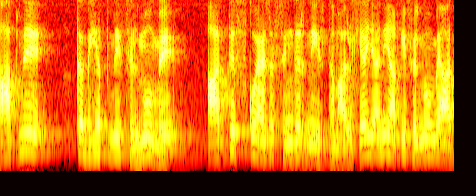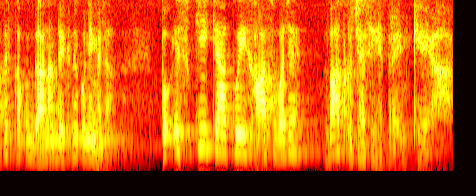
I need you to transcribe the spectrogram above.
आपने कभी अपनी फ़िल्मों में आतिफ को एज अ सिंगर नहीं इस्तेमाल किया? यानी आपकी फ़िल्मों में आतिफ का कोई गाना देखने को नहीं मिला? तो इसकी क्या कोई ख़ास वजह है? बात कुछ ऐसी है प्रेम के, यार।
